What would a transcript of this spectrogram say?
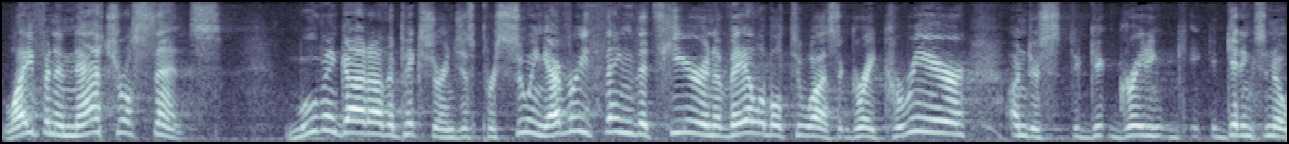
Life in a natural sense. Moving God out of the picture and just pursuing everything that's here and available to us a great career, getting, getting to know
